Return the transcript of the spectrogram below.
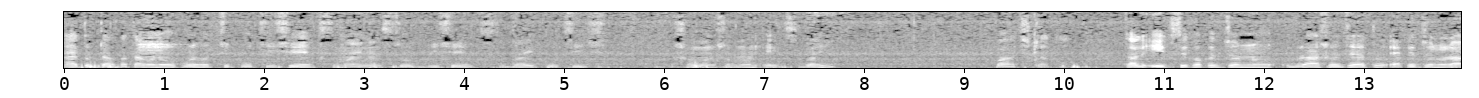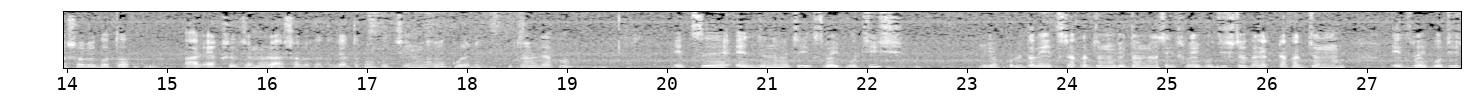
এত টাকা, তার মানে উপরে হচ্ছে পঁচিশ এক্স মাইনাস চব্বিশ এক্স বাই পঁচিশ সমান সমান এক্স বাই পাঁচ টাকা। তাহলে এক্স এককের জন্য হ্রাস হয়েছে এত, একের জন্য হ্রাস হবে কত? আর একশোর জন্য হ্রাস হবে কত? যতক্ষণ করছি এরকমভাবে করে নেব। তাহলে দেখো এক্সের জন্য হচ্ছে এক্স বাই পঁচিশ যোগ করে তাহলে এক্স টাকার জন্য বেতন হ্রাস এক্স বাই পঁচিশ টাকা, এক টাকার জন্য এক্স বাই পঁচিশ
